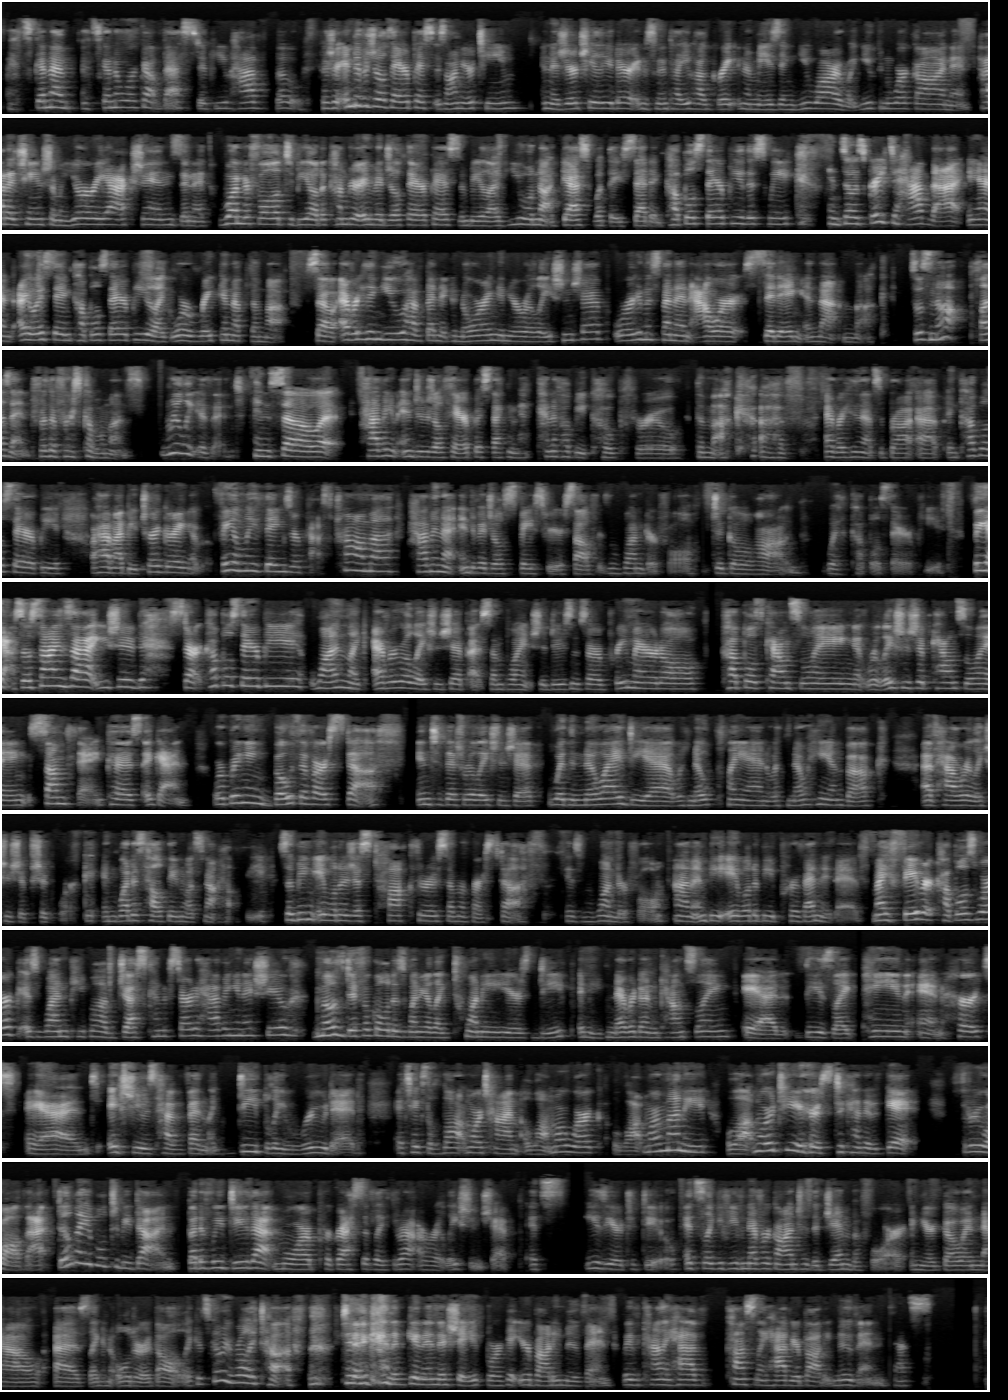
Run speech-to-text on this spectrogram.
it's gonna it's gonna work out best if you have both because your individual therapist is on your team and is your cheerleader and it's going to tell you how great and amazing you are and what you can work on and how to change some of your reactions. And it's wonderful to be able to come to your individual therapist and be like you will not guess what they said in couples therapy this week. And so it's great to have that. And i always say in couples therapy like we're raking up the muck. So everything you have been ignoring in your relationship we're to spend an hour sitting in that muck so it's not pleasant for the first couple months, really isn't. And so having an individual therapist that can kind of help you cope through the muck of everything that's brought up in couples therapy or how it might be triggering family things or past trauma, having that individual space for yourself is wonderful to go along with couples therapy. But yeah, so signs that you should start couples therapy. One, like every relationship at some point should do some sort of premarital couples counseling, relationship counseling, something. Because again, we're bringing both of our stuff into this relationship with no idea, with no plan, with no handbook of how relationships should work and what is healthy and what's not healthy. So being able to just talk through some of our stuff is wonderful um, and be able to be preventative. My favorite couples work is when people have just kind of started having an issue. Most difficult is when you're like 20 years deep and you've never done counseling and these like pain and hurt and issues have been like deeply rooted. It takes a lot more time, a lot more work, a lot more money, a lot more tears to kind of get through all that, still able to be done. But if we do that more progressively throughout our relationship, it's easier to do. It's like if you've never gone to the gym before and you're going now as like an older adult, like it's going to be really tough to kind of get into shape or get your body moving. You kind of have constantly have your body moving, that's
